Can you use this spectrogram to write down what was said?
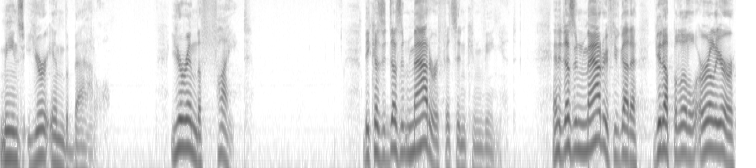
means you're in the battle. You're in the fight. Because it doesn't matter if it's inconvenient. And it doesn't matter if you've got to get up a little earlier or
